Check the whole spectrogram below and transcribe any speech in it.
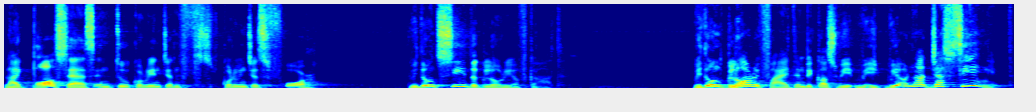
Like Paul says in 2 Corinthians, Corinthians 4. We don't see the glory of God. We don't glorify Him because we, we, we are not just seeing it.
